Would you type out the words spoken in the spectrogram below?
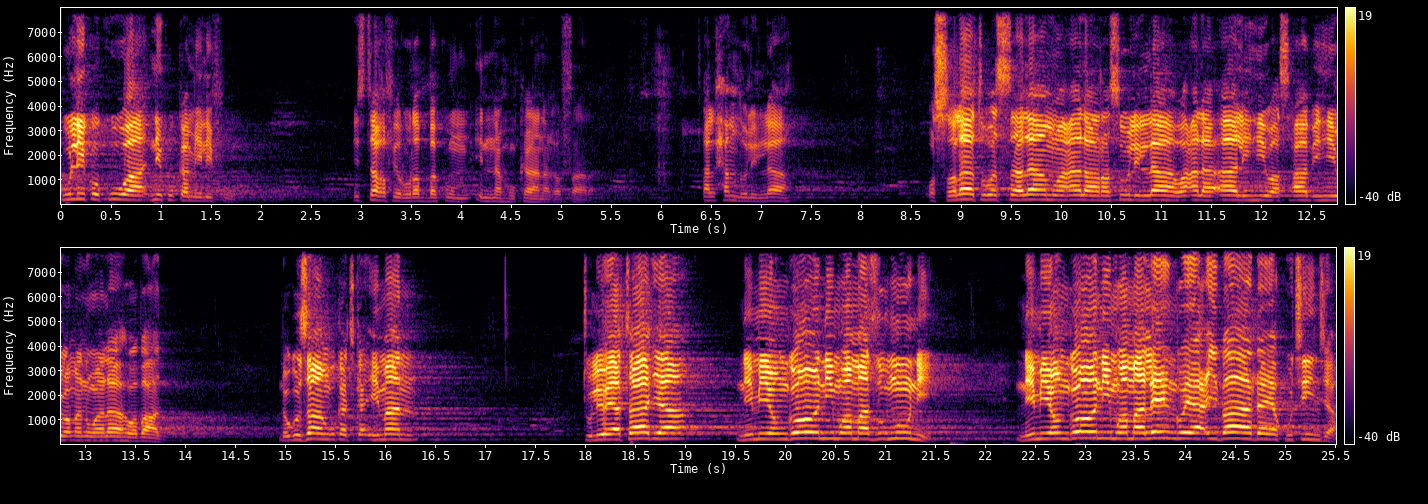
kuliko kuwa ni kukamilifu. Istaghfiru rabbakum innahu kana ghafara alhamdulillah والصلاه والسلام على رسول الله وعلى اله واصحابه ومن والاه وبعد ndugu zangu katika iman tuliyoyataja ni miongoni mwa madhumuni ni miongoni mwa malengo ya ibada ya kuchinja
